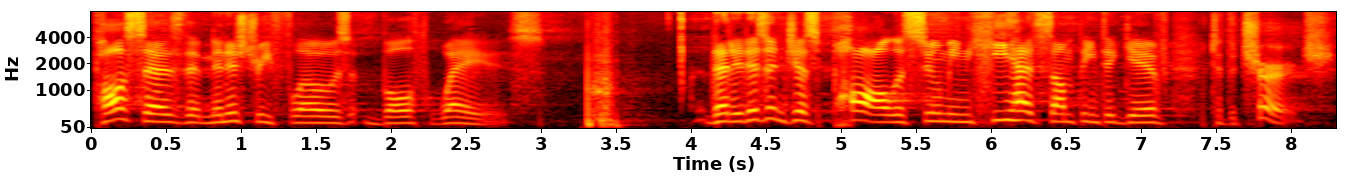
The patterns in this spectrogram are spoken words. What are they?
Paul says that ministry flows both ways. That it isn't just Paul assuming he has something to give to the church,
